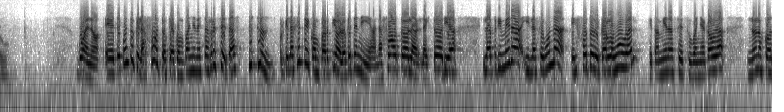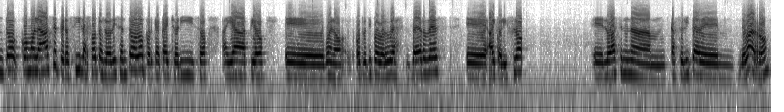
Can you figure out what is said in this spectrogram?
Bueno, eh, te cuento que las fotos que acompañan estas recetas, porque la gente compartió lo que tenía, la foto, la, historia. La primera y la segunda es foto de Carlos Huber, que también hace su bañacauda. No nos contó cómo la hace, pero sí las fotos lo dicen todo, porque acá hay chorizo, hay apio, eh, bueno, otro tipo de verduras verdes, eh, hay coliflor. Eh, lo hacen una um, cazuelita de, de barro,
